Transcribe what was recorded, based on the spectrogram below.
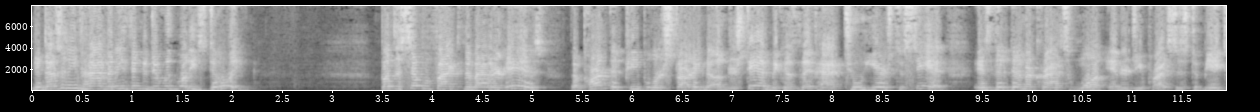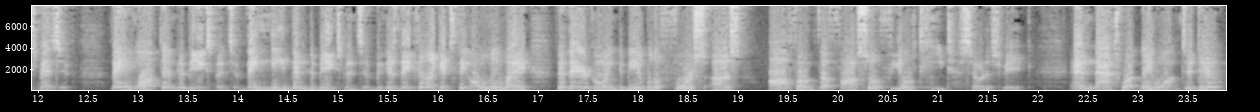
It doesn't even have anything to do with what he's doing. But the simple fact of the matter is, the part that people are starting to understand because they've had two years to see it is the Democrats want energy prices to be expensive. They want them to be expensive. They need them to be expensive because they feel like it's the only way that they are going to be able to force us off of the fossil fuel teat, so to speak. And that's what they want to do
